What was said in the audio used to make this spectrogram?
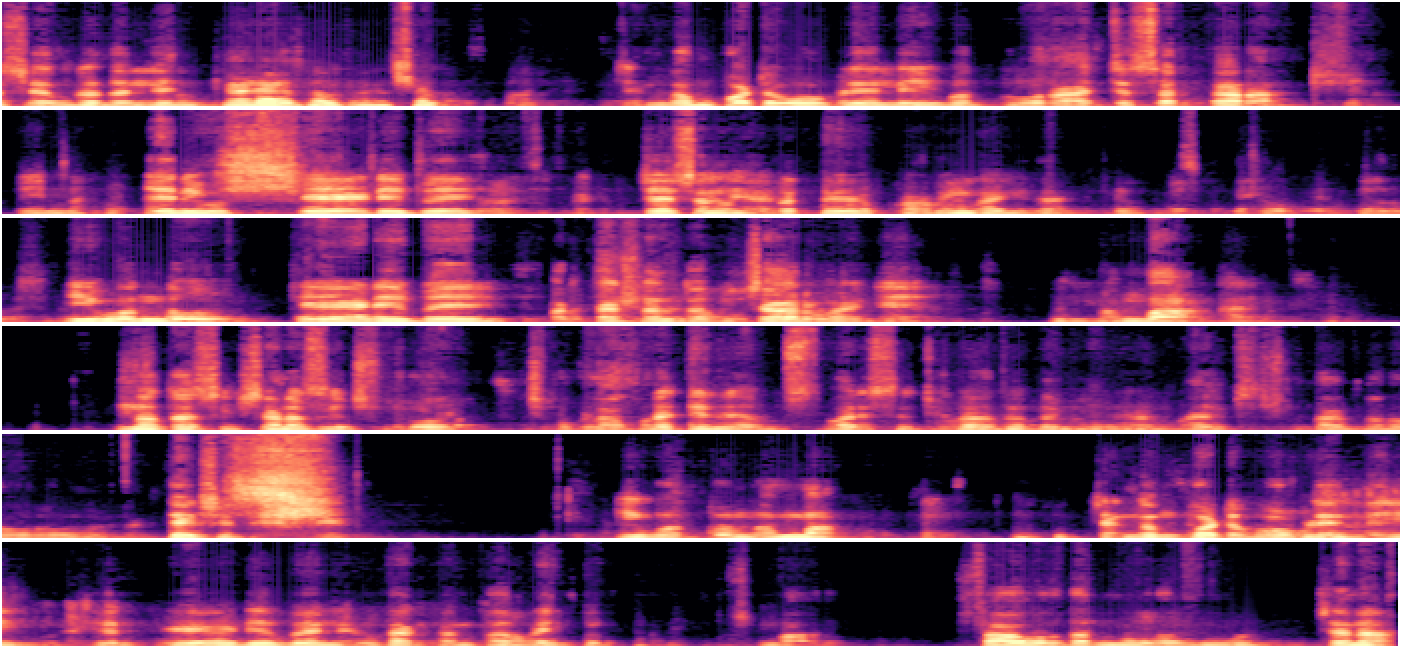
ಕ್ಷೇತ್ರದಲ್ಲಿ ಜಂಗಮಕೋಟೆ ಹೋಬಳಿಯಲ್ಲಿ ಇವತ್ತು ರಾಜ್ಯ ಸರ್ಕಾರ ಏನು ಇವತ್ತು ಕೆಡಿಬಿ ಪ್ರಕ್ರಿಯೆ ಪ್ರಾರಂಭ ಆಗಿದೆ. ಈ ಒಂದು ಕೆಡಿಬಿ ಬರ್ತಕ್ಕಂಥ ವಿಚಾರವಾಗಿ ನಮ್ಮ ಉನ್ನತ ಶಿಕ್ಷಣ ಸಚಿವರು ಚಿಕ್ಕಬಳ್ಳಾಪುರ ಜಿಲ್ಲೆ ಉಸ್ತುವಾರಿ ಸಚಿವರಾದ ಅವರು ಅಧ್ಯಕ್ಷತೆ ಇವತ್ತು ನಮ್ಮ ಜಂಗಮಕೋಟೆ ಹೋಬಳಿಯಲ್ಲಿ ಕೆಡಿಬಿಯಲ್ಲಿ ಇರ್ತಕ್ಕಂಥ ರೈತರು ಸುಮಾರು ಸಾವಿರದ ನೂರ ಮೂವತ್ತು ಜನ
